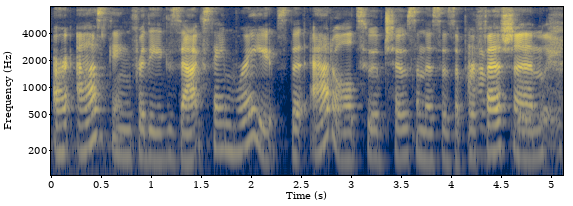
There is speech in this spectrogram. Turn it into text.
are asking for the exact same rates that adults who have chosen this as a profession. Absolutely.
